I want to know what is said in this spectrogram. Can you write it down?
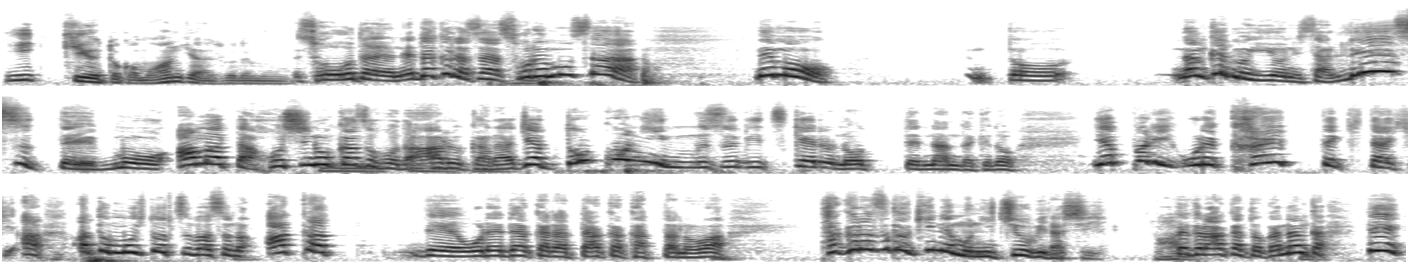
一級とかもあるんじゃないですかでも。そうだよね。だからさそれもさでも、うんと、何回も言うようにさレースってもうあまた星の数ほどあるから、じゃあどこに結びつけるのってなんだけどやっぱり俺帰ってきた日ああともう一つはその赤で俺だからって赤買ったのは宝塚記念も日曜日だし。はい。だから赤とかなんか、で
